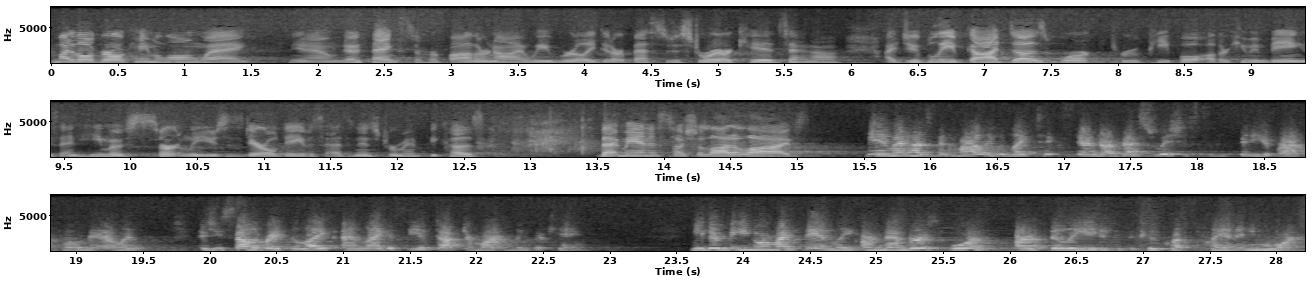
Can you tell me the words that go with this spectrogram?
my little girl came a long way you know, no thanks to her father and I. We really did our best to destroy our kids. And uh, I do believe God does work through people, other human beings, and He most certainly uses Daryl Davis as an instrument because that man has touched a lot of lives. Me and my husband Harley would like to extend our best wishes to the city of Rockville, Maryland, as you celebrate the life and legacy of Dr. Martin Luther King. Neither me nor my family are members or are affiliated with the Ku Klux Klan anymore.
